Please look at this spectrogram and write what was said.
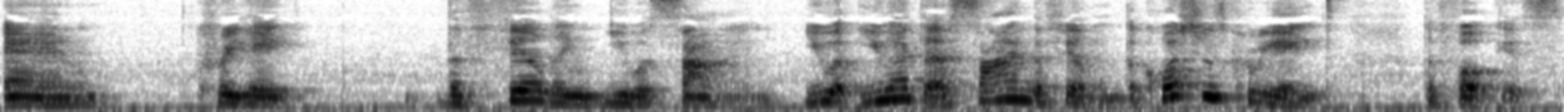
and create the feeling you assign. You you have to assign the feeling. The questions create the focus.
